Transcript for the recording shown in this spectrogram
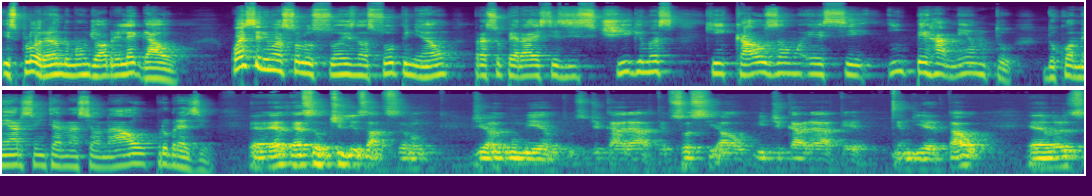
explorando mão de obra ilegal. Quais seriam as soluções, na sua opinião, para superar esses estigmas que causam esse emperramento do comércio internacional para o Brasil? É, é, essa utilização de argumentos de caráter social e de caráter ambiental, elas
